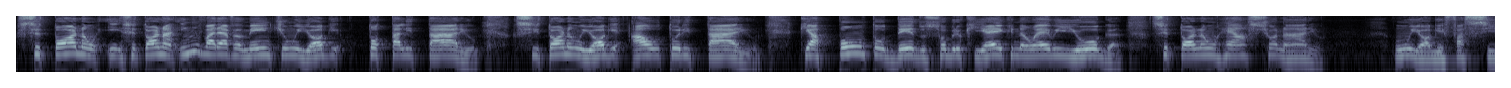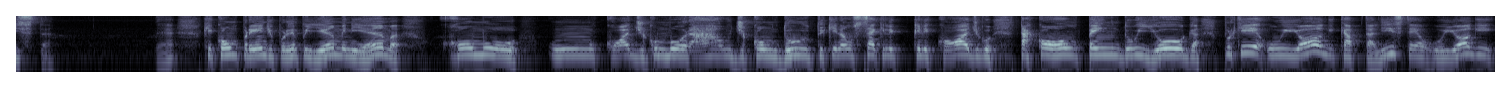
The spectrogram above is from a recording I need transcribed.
se, tornam, se torna invariavelmente um yogi totalitário, se torna um yogi autoritário, que aponta o dedo sobre o que é e o que não é o yoga, se torna um reacionário, um yogi fascista, né? que compreende, por exemplo, Yama e Niyama como um código moral de conduta e que não segue aquele, aquele código está corrompendo o yoga. Porque o yoga capitalista é o yoga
